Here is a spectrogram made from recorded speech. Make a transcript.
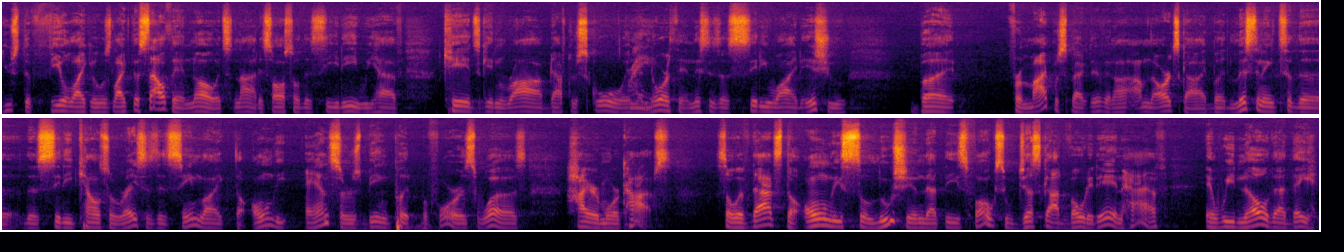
used to feel like it was like the South End. No, it's not. It's also the CD. We have kids getting robbed after school in Right. the North End. This is a citywide issue. But from my perspective, and I, I'm the arts guy, but listening to the, the city council races, it seemed like the only answers being put before us was hire more cops. So if that's the only solution that these folks who just got voted in have, and we know that they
